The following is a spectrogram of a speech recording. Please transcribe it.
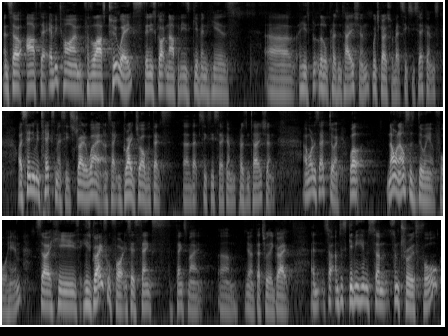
And so, after every time for the last two weeks that he's gotten up and he's given his, uh, his little presentation, which goes for about 60 seconds, I send him a text message straight away and I say, Great job with that, uh, that 60 second presentation. And what is that doing? Well, no one else is doing it for him. So he's, he's grateful for it. He says, Thanks, thanks, mate. Um, you know, that's really great. And so I'm just giving him some, some truthful,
